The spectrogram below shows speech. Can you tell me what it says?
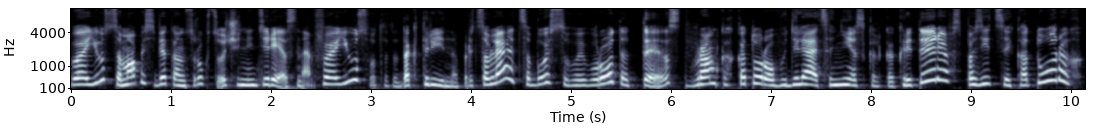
FAIUS сама по себе конструкция очень интересная. FAIUS, вот эта доктрина, представляет собой своего рода тест, в рамках которого выделяется несколько критериев с позиции позиции которых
